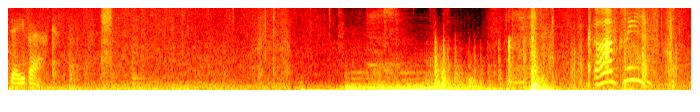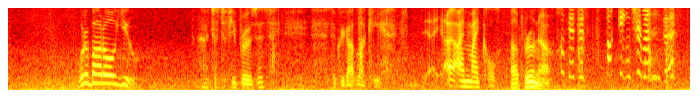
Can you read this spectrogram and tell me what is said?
Stay back. I'm clean. What about all you? Uh, just a few bruises. I think we got lucky. I, I, I'm Michael. Uh, Bruno. Oh, this is fucking tremendous.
